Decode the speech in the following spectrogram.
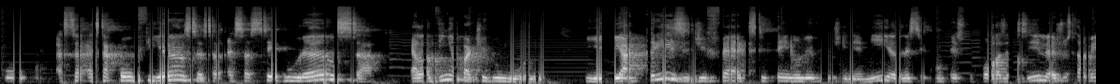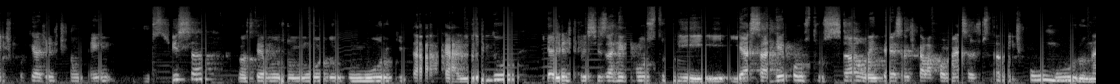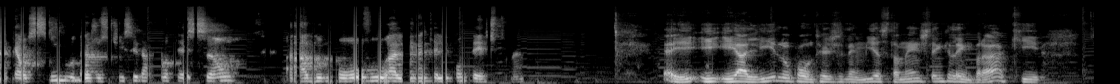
o, essa, essa confiança, essa, essa segurança, ela vinha a partir do muro. E a crise de fé que se tem no livro de Neemias, nesse contexto pós-exílio, é justamente porque a gente não tem justiça, nós temos um muro, um muro que está caído e a gente precisa reconstruir. E, e, essa reconstrução é interessante que ela começa justamente com o muro, né, que é o símbolo da justiça e da proteção ah, do povo ali naquele contexto. Né? É, e, e, ali no contexto de Neemias também a gente tem que lembrar que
